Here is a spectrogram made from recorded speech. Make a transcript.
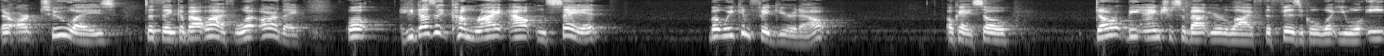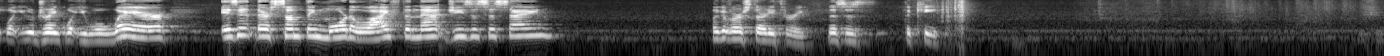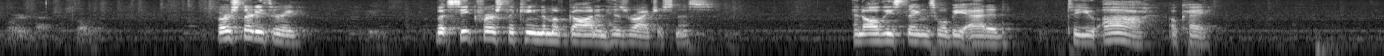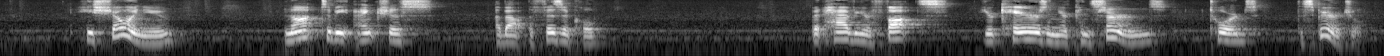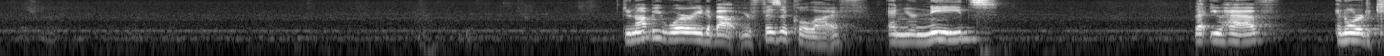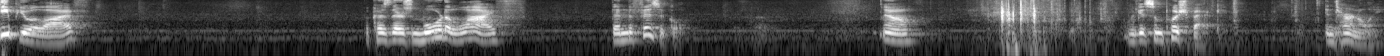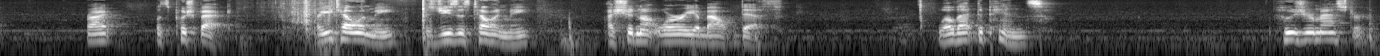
There are two ways to think about life. What are they? Well, he doesn't come right out and say it, but we can figure it out. Okay, so don't be anxious about your life, the physical, what you will eat, what you will drink, what you will wear. Isn't there something more to life than that, Jesus is saying? Look at verse 33. This is the key. Verse 33 But seek first the kingdom of God and his righteousness, and all these things will be added to you. Ah, okay. He's showing you not to be anxious about the physical, but have your thoughts, your cares, and your concerns towards the spiritual. Do not be worried about your physical life and your needs that you have in order to keep you alive. Because there's more to life than the physical. Now, we get some pushback internally, right? Let's push back. Are you telling me, is Jesus telling me, I should not worry about death? Well, that depends. Who's your master?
